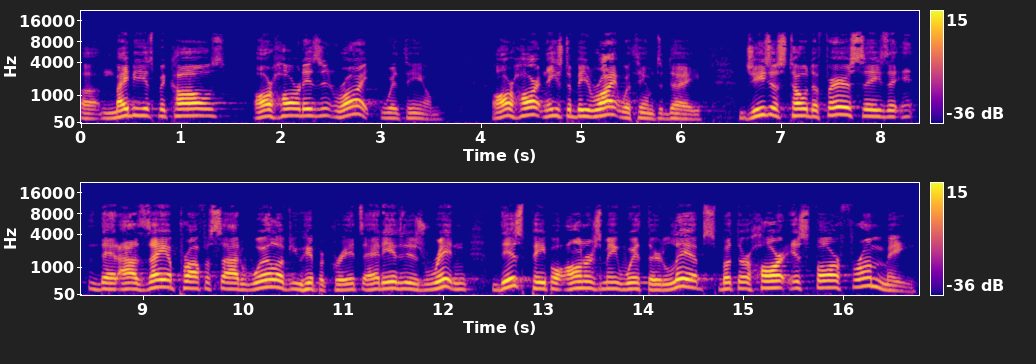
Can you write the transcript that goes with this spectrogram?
Uh, maybe it's because our heart isn't right with Him. Our heart needs to be right with Him today. Jesus told the Pharisees that, that Isaiah prophesied well of you hypocrites, as it is written, This people honors me with their lips, but their heart is far from me.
